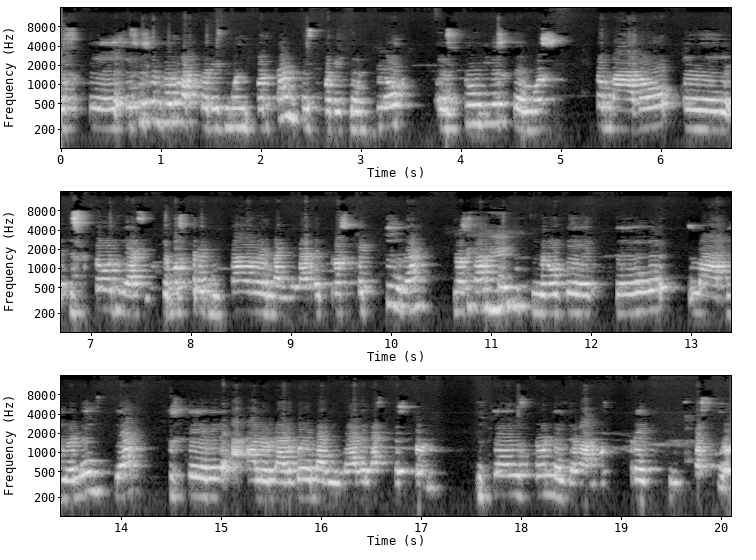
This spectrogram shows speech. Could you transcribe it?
este, esos son dos factores muy importantes. Por ejemplo, estudios que hemos tomado, eh, historias que hemos preguntado de manera retrospectiva, nos han permitido ver que la violencia sucede a, lo largo de la vida de las personas y que a esto le llamamos revictimización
